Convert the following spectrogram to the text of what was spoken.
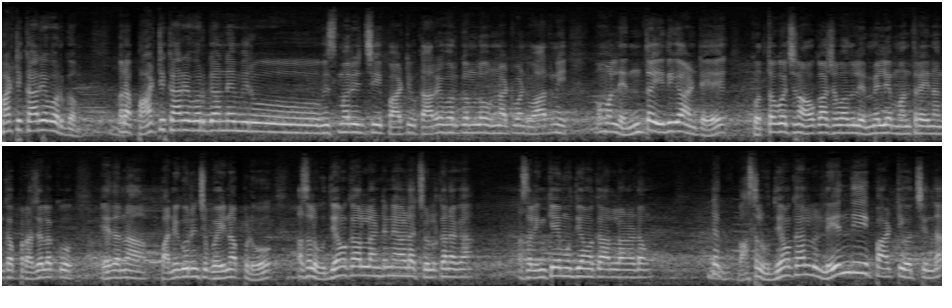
పార్టీ కార్యవర్గం. మరి ఆ పార్టీ కార్యవర్గాన్నే మీరు విస్మరించి పార్టీ కార్యవర్గంలో ఉన్నటువంటి వారిని మమ్మల్ని ఎంత ఇదిగా అంటే కొత్తగా వచ్చిన అవకాశవాదులు ఎమ్మెల్యే మంత్రి అయినాక ప్రజలకు ఏదైనా పని గురించి పోయినప్పుడు అసలు ఉద్యమకారులు అంటేనే ఆడ చులకనగా అసలు ఇంకేం ఉద్యమకారులు అనడం? అంటే అసలు ఉద్యమకారులు లేనిది పార్టీ వచ్చిందా?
